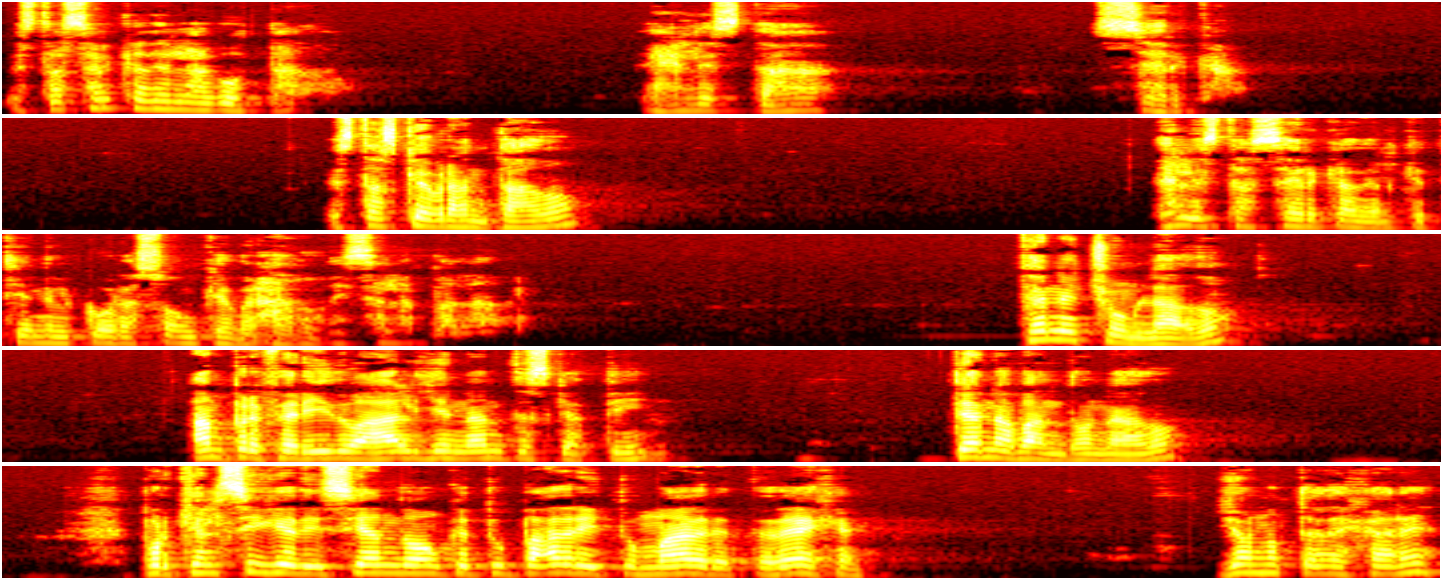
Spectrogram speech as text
está cerca del agotado, Él está cerca. ¿Estás quebrantado? Él está cerca del que tiene el corazón quebrado, dice la palabra. ¿Te han hecho un lado? ¿Han preferido a alguien antes que a ti? ¿Te han abandonado? Porque Él sigue diciendo, aunque tu padre y tu madre te dejen, yo no te dejaré.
